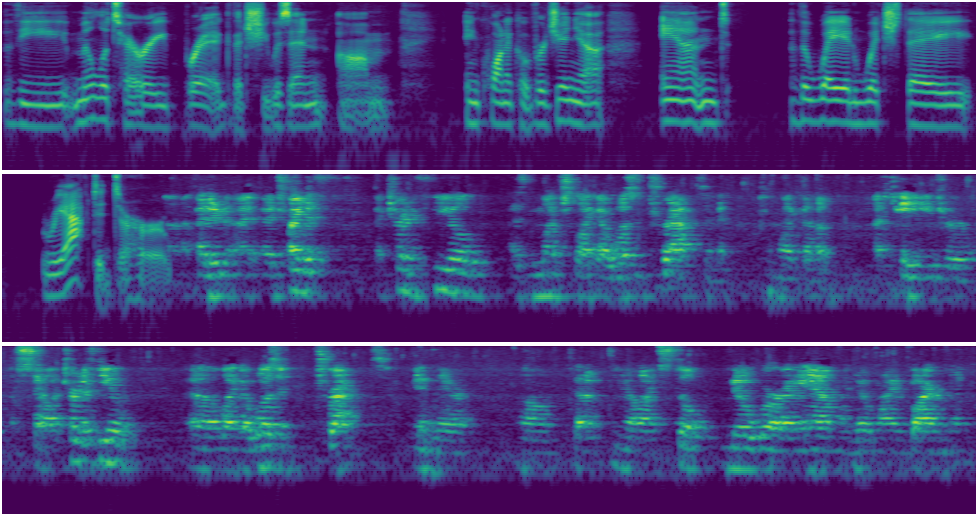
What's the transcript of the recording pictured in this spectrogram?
the military brig that she was in um, in Quantico, Virginia, and the way in which they reacted to her. I, didn't, I, I tried to I tried to feel as much like I wasn't trapped in it, like a, a cage or a cell. I tried to feel uh, like I wasn't trapped in there. Um, that you know, I still know where I am. I know my environment,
